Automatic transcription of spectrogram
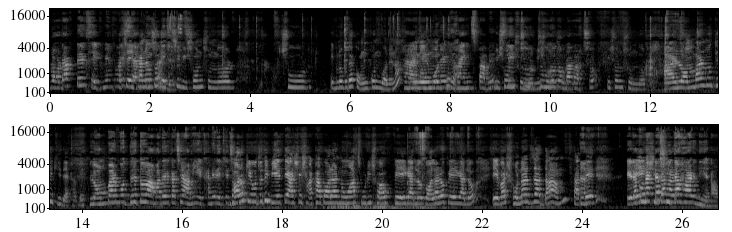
প্রোডাক্টের সেগমেন্ট আচ্ছা এখানেও তো দেখছি ভীষণ সুন্দর চুর এগুলো বোধহয় কঙ্কন বলে না? হ্যাঁ মিনের কঙ্কনের মধ্যে পাবে। ভীষণ সুন্দর, তোমরা। পাচ্ছ। ভীষণ সুন্দর। আর লম্বার মধ্যে কি দেখাবে? লম্বার মধ্যে তো আমাদের কাছে আমি এখানে রেখেছি। ধরো কেউ যদি বিয়েতে আসে শাখা পলা নোয়া চুড়ি সব পেয়ে গেল গলারও পেয়ে গেল এবার সোনার যা দাম তাতে এরকম এই একটা সীতাহার নিয়ে নাও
